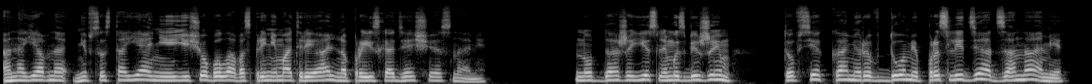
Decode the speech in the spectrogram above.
Она явно не в состоянии еще была воспринимать реально происходящее с нами. Но даже если мы сбежим, то все камеры в доме проследят за нами,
